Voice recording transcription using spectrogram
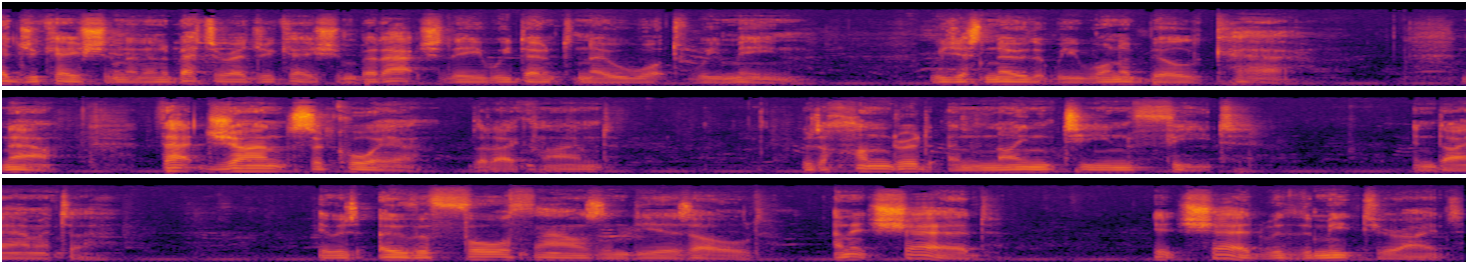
education and a better education, but actually, we don't know what we mean. We just know that we want to build care. Now, that giant sequoia that I climbed, was 119 feet in diameter. It was over 4,000 years old, and it shared, it shared with the meteorite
